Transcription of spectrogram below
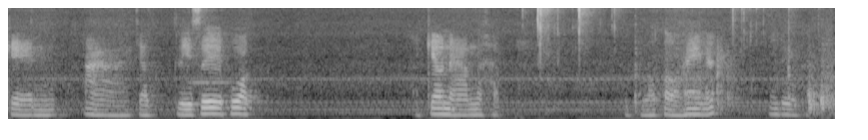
แกนอ่าจากเลเซอร์พวก แก้วน้ำนะครับเราต่อให้นะ ให้ดูครับ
